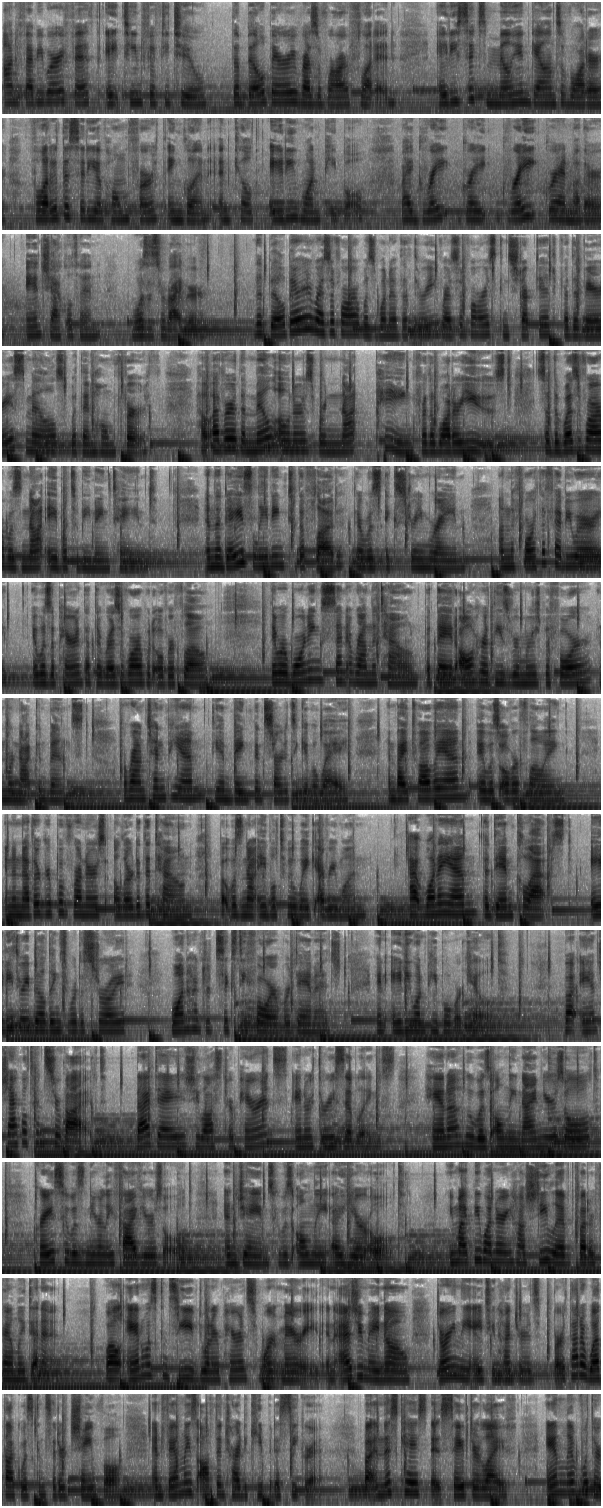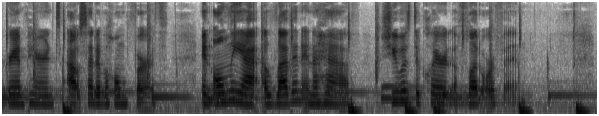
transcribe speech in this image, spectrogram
On February 5, 1852, the Bilberry Reservoir flooded. 86 million gallons of water flooded the city of Holmfirth, England, and killed 81 people. My great great great grandmother, Anne Shackleton, was a survivor. The Bilberry Reservoir was one of the three reservoirs constructed for the various mills within Holmfirth. However, the mill owners were not paying for the water used, so the reservoir was not able to be maintained. In the days leading to the flood, there was extreme rain. On the 4th of February, it was apparent that the reservoir would overflow. There were warnings sent around the town, but they had all heard these rumors before and were not convinced. Around 10 p.m., the embankment started to give away, and by 12 a.m., it was overflowing. And another group of runners alerted the town, but was not able to awake everyone. At 1 a.m., the dam collapsed. 83 buildings were destroyed, 164 were damaged, and 81 people were killed. But Anne Shackleton survived. That day, she lost her parents and her three siblings Hannah, who was only nine years old, Grace, who was nearly five years old, and James, who was only a year old. You might be wondering how she lived, but her family didn't. Well, Anne was conceived when her parents weren't married, and as you may know, during the 1800s, birth out of wedlock was considered shameful, and families often tried to keep it a secret. But in this case, it saved her life, Anne lived with her grandparents outside of a Holmfirth, and only at 11 and a half, she was declared a flood orphan.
